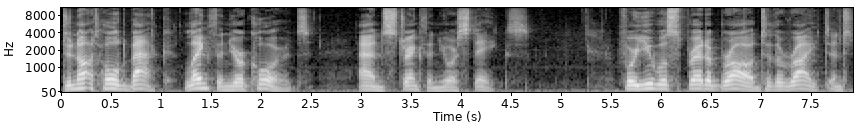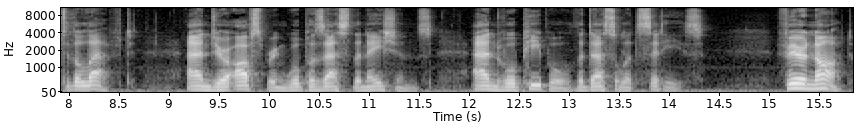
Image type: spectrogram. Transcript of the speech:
Do not hold back, lengthen your cords, and strengthen your stakes. For you will spread abroad to the right and to the left, and your offspring will possess the nations and will people the desolate cities. Fear not,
